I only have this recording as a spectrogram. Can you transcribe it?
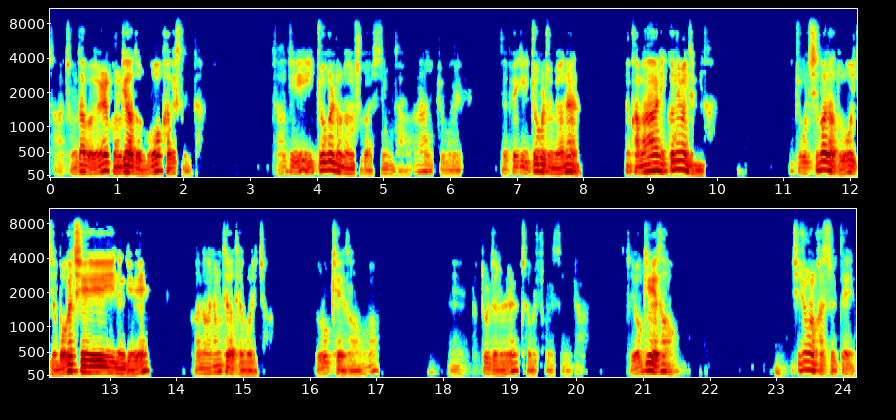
자 정답을 공개하도록 하겠습니다. 자 여기 이쪽을 두는 수가 있습니다. 이쪽을 네, 백이 이쪽을 두면은 가만히 끊으면 됩니다. 이쪽을 치받아도 이제 먹여치는 게 가능한 형태가 돼버리죠. 이렇게 해서 네, 벽돌들을 잡을 수가 있습니다. 자, 여기에서 시중을 갔을 때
